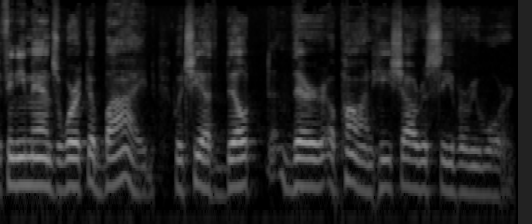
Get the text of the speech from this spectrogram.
If any man's work abide, which he hath built thereupon, he shall receive a reward.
